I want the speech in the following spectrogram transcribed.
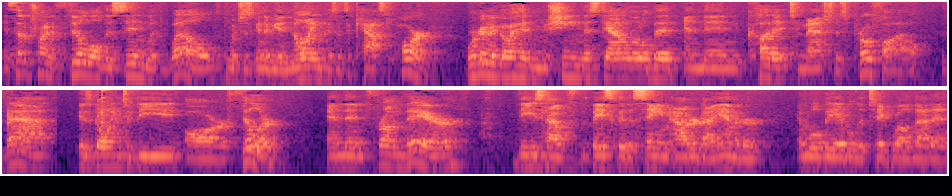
instead of trying to fill all this in with weld, which is going to be annoying because it's a cast part, we're going to go ahead and machine this down a little bit and then cut it to match this profile. That is going to be our filler. And then from there, these have basically the same outer diameter and we'll be able to TIG weld that in.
